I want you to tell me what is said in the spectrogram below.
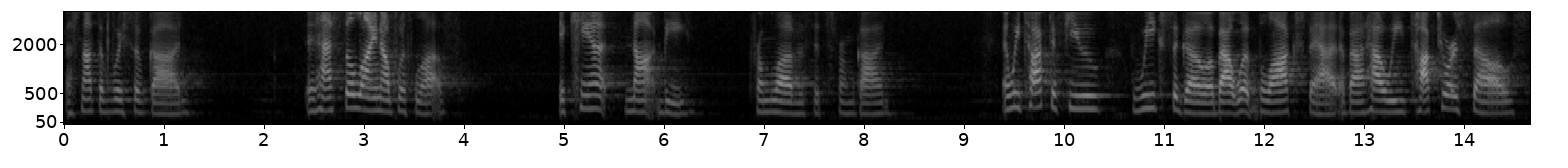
That's not the voice of God. It has to line up with love. It can't not be from love if it's from God. And we talked a few weeks ago about what blocks that, about how we talk to ourselves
